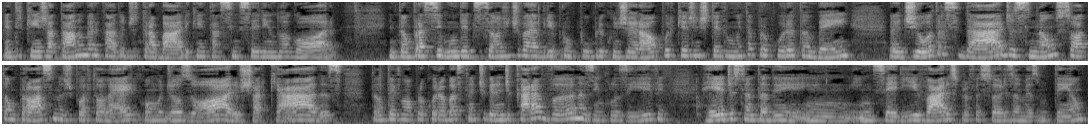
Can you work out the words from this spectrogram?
entre quem já está no mercado de trabalho e quem está se inserindo agora. Então, para a segunda edição, a gente vai abrir para um público em geral, porque a gente teve muita procura também eh, de outras cidades, não só tão próximas de Porto Alegre, como de Osório, Charqueadas. Então, teve uma procura bastante grande, caravanas, inclusive, redes tentando inserir vários professores ao mesmo tempo.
